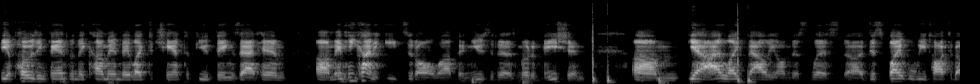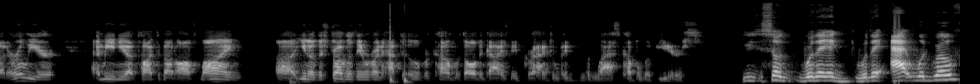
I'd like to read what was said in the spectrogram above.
the opposing fans when they come in, they like to chant a few things at him, um, and he kind of eats it all up and uses it as motivation. Um, yeah, I like Valley on this list, uh, despite what we talked about earlier. I mean, you have talked about offline. Uh, you know the struggles they were going to have to overcome with all the guys they've graduated in the last couple of years. So were they were they at Woodgrove?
